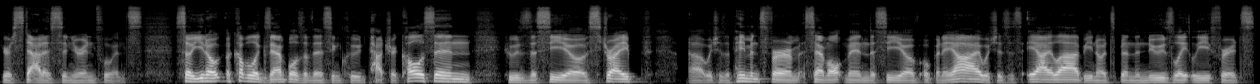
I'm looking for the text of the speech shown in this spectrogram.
your status and your influence. So, you know, a couple examples of this include Patrick Collison, who's the CEO of Stripe, uh, which is a payments firm, Sam Altman, the CEO of OpenAI, which is this AI lab. You know, it's been in the news lately for its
